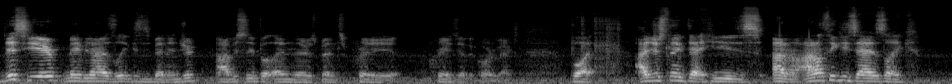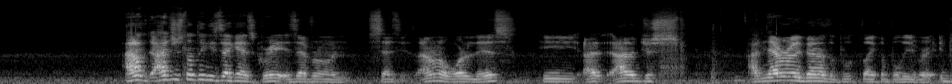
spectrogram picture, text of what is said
this year maybe not as late because he's been injured, obviously, but then there's been some pretty crazy other quarterbacks. But I just think that he's, I don't know, I don't think he's as like. I don't. I just don't think he's like as great as everyone says he is. I don't know what it is. He. I. I just. I've never really been a, like a believer It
